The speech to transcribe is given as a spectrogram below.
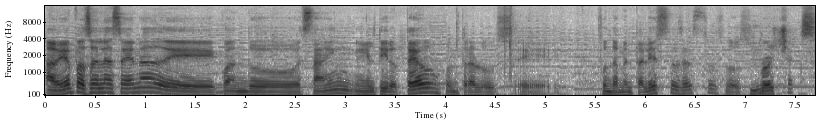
A mí me pasó en la escena de cuando están en, en el tiroteo contra los eh, fundamentalistas estos, los Rorschachs,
